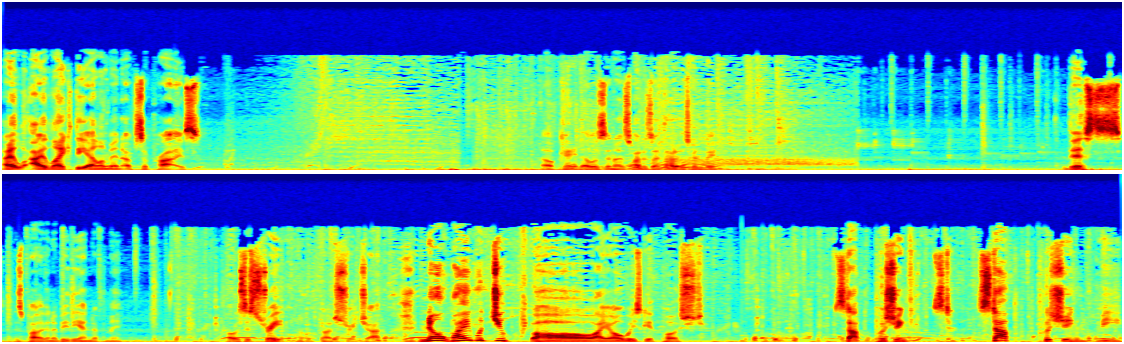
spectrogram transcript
I I like the element of surprise. Okay, that wasn't as hard as I thought it was gonna be. This is probably gonna be the end of me. Oh, is it straight? No, it's not a straight shot. No, why would you... Oh, I always get pushed. Stop pushing. St stop pushing me.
